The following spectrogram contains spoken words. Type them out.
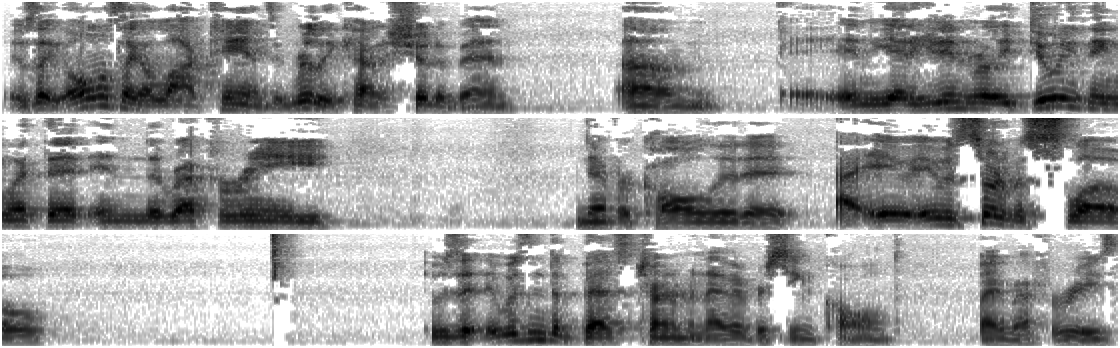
it was like almost like a locked hands. It really kind of should have been, um, and yet he didn't really do anything with it. And the referee never called it. It it, it was sort of a slow. It was it wasn't the best tournament I've ever seen called by referees.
